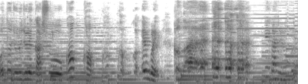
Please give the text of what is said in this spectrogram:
কত জোরে জোরে কাশো, খক খক। খক খক খক এরম করে কে কাশে এরম করে?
